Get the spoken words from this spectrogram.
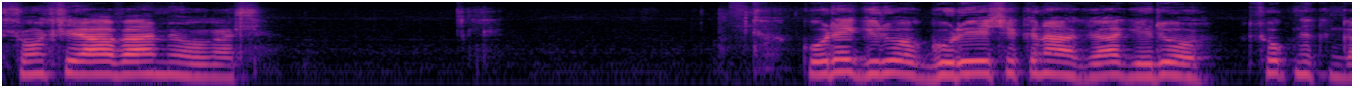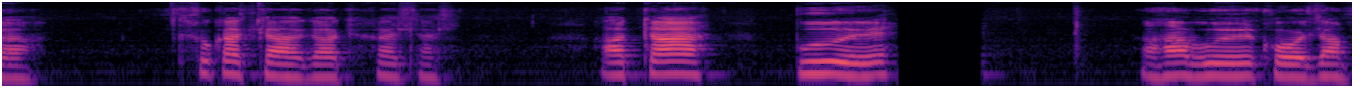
Son sıra vermiyorlar. Gore giriyor. Gore'ye çıkın aga geliyor. Çok yakın ga. Çok az kaldı arkadaşlar. Hatta bu Aha buraya koyacağım.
